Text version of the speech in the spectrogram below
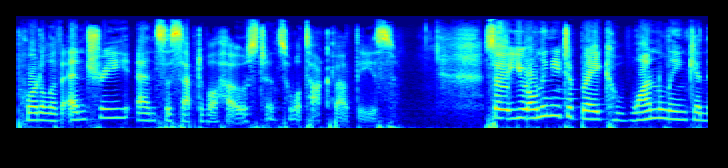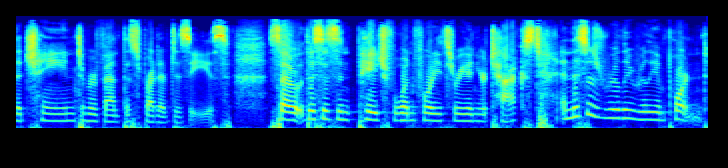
portal of entry, and susceptible host. And so we'll talk about these. So you only need to break one link in the chain to prevent the spread of disease. So this is in page 143 in your text, and this is really, really important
